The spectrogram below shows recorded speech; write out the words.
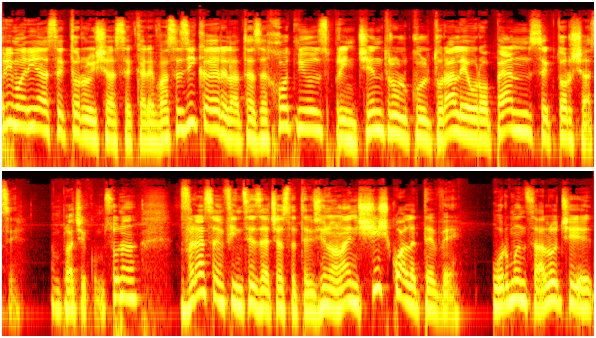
Primăria sectorului 6, care va să zică, relatează Hot News prin Centrul Cultural European Sector 6. Îmi place cum sună. Vrea să înființeze această televiziune online și școală TV, urmând să aloce 270.000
